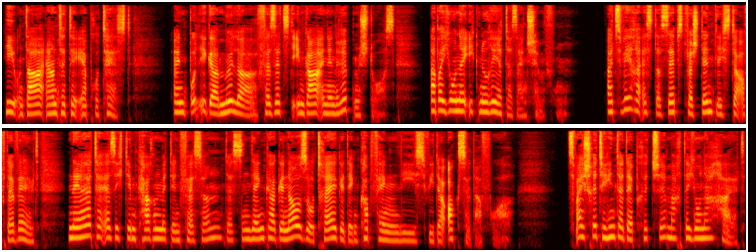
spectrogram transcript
Hier und da erntete er Protest. Ein bulliger Müller versetzte ihm gar einen Rippenstoß, aber Jona ignorierte sein Schimpfen. Als wäre es das Selbstverständlichste auf der Welt, näherte er sich dem Karren mit den Fässern, dessen Lenker genauso träge den Kopf hängen ließ wie der Ochse davor. Zwei Schritte hinter der Pritsche machte Jona Halt,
